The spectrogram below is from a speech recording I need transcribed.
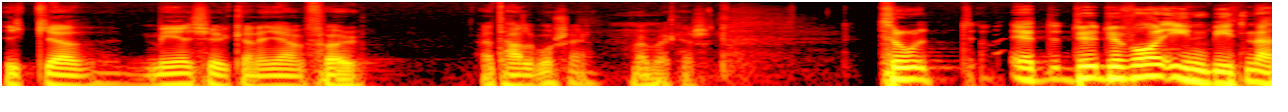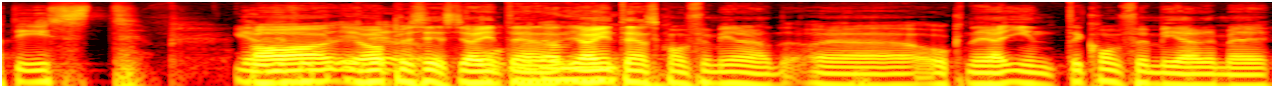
gick jag med i kyrkan igen för ett halvår sedan. Mm. Kanske. Tror, eh, du, du var inbiten ateist? Ja, ja, precis. Jag är, inte, jag är inte ens konfirmerad. Eh, och när jag inte konfirmerade mig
